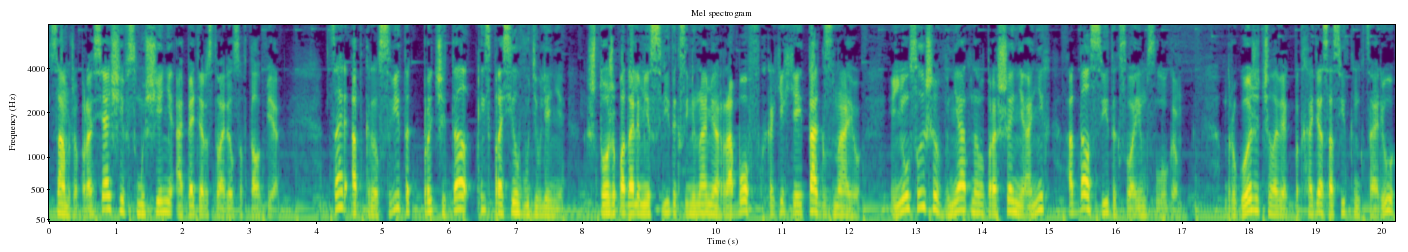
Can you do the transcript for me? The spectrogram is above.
Сам же просящий в смущении опять растворился в толпе. Царь открыл свиток, прочитал и спросил в удивлении, «Что же подали мне свиток с именами рабов, каких я и так знаю?» И не услышав внятного прошения о них, отдал свиток своим слугам. Другой же человек, подходя со свитком к царю,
